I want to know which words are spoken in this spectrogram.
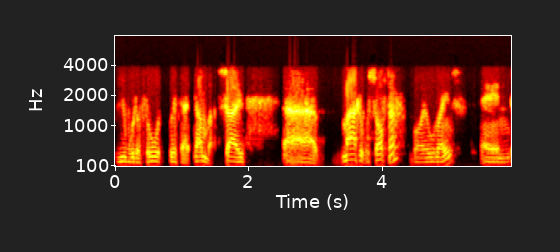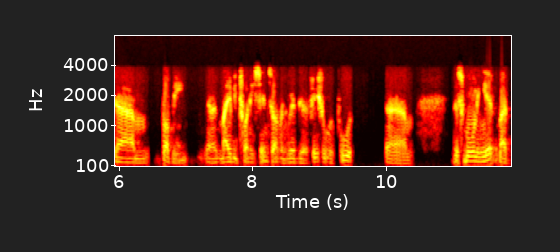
you would have thought with that number. So uh, market was softer by all means, and um, probably you know maybe twenty cents. I haven't read the official report. Um, this morning yet, but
